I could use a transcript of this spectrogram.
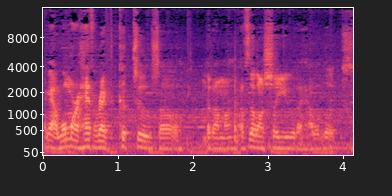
I got one more half a rack to cook too, so but I'm, I'm still gonna show you like how it looks.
